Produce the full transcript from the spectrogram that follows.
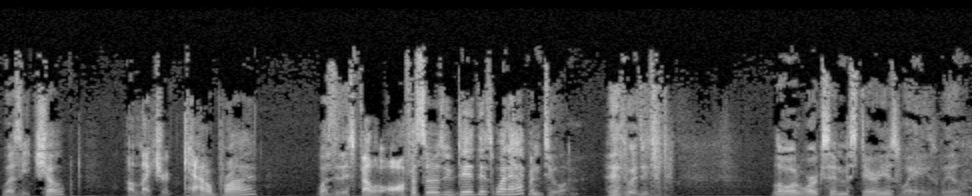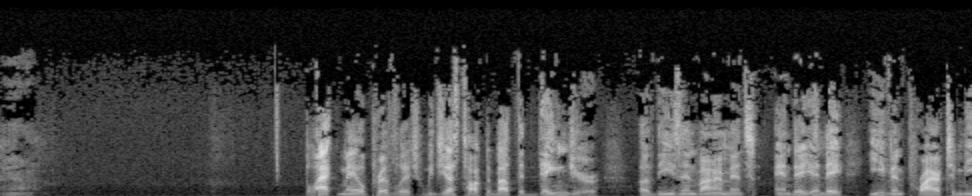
Was he choked? electric cattle prod? Was it his fellow officers who did this? What happened to him? Lord works in mysterious ways. We'll, you know. Black male privilege. We just talked about the danger of these environments, and they and they even prior to me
